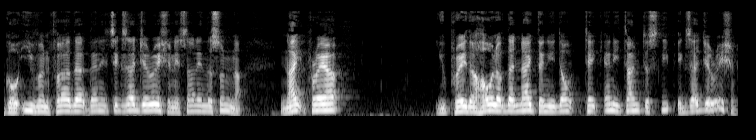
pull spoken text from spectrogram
go even further, then it's exaggeration. It's not in the sunnah. Night prayer, you pray the whole of the night and you don't take any time to sleep. Exaggeration.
